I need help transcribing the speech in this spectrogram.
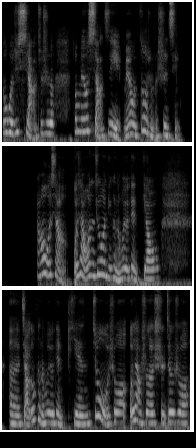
都会去想，就是都没有想自己没有做什么事情。然后我想，我想问的这个问题可能会有点刁，呃，角度可能会有点偏。就我说，我想说的是，就是说，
